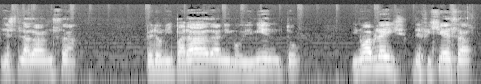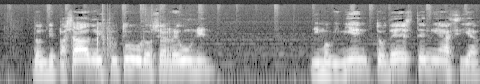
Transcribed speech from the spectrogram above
es la danza, pero ni parada ni movimiento, y no habléis de fijeza donde pasado y futuro se reúnen, ni movimiento desde ni hacia,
